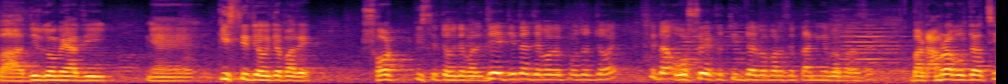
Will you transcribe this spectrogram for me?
বা দীর্ঘমেয়াদী কিস্তিতে হইতে পারে শর্ট কিস্তিতে হইতে পারে যে যেটা যেভাবে প্রযোজ্য হয় সেটা অবশ্যই একটু চিন্তার ব্যাপার আছে প্ল্যানিংয়ের ব্যাপার আছে। বাট আমরা বলতে চাচ্ছি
